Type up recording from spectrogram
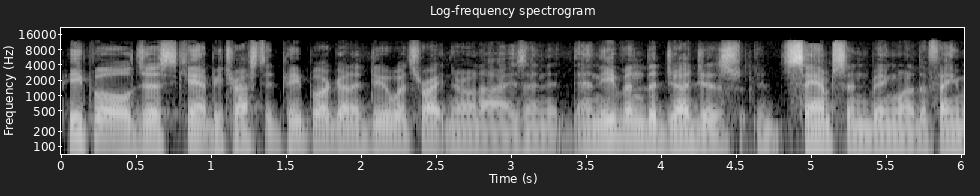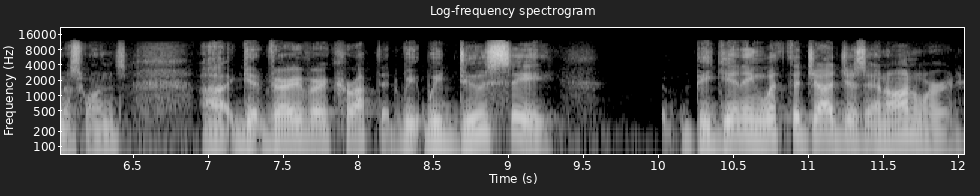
People just can't be trusted. People are going to do what's right in their own eyes. And, and even the judges, Samson being one of the famous ones, uh, get very, very corrupted. We, we do see beginning with the judges and onward,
